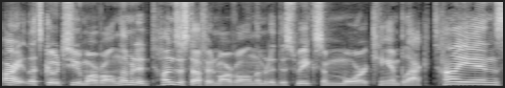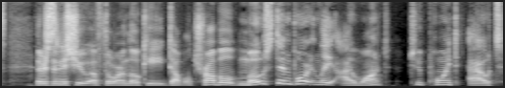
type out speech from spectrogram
all right, let's go to Marvel Unlimited. Tons of stuff in Marvel Unlimited this week. Some more King in Black tie ins. There's an issue of Thor and Loki Double Trouble. Most importantly, I want to point out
